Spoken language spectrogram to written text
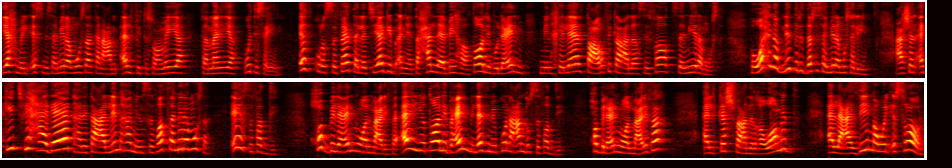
يحمل اسم سميرة موسى. كان عام 1998 اذكر الصفات التي يجب أن يتحلى بها طالب العلم من خلال تعرفك على صفات سميرة موسى. هو إحنا بندرس درس سميرة موسى ليه؟ عشان أكيد في حاجات هنتعلمها من صفات سميرة موسى. إيه الصفات دي؟ حب العلم والمعرفة. أي طالب علم لازم يكون عنده الصفات دي. حب العلم والمعرفة الكشف عن الغوامض العزيمة والإصرار.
